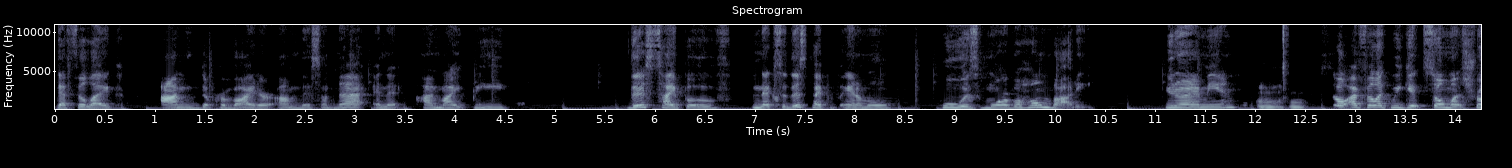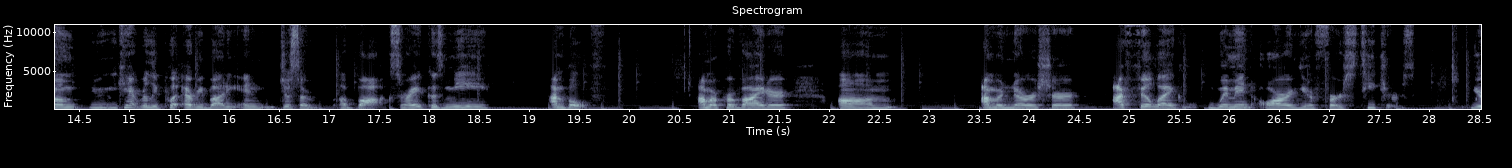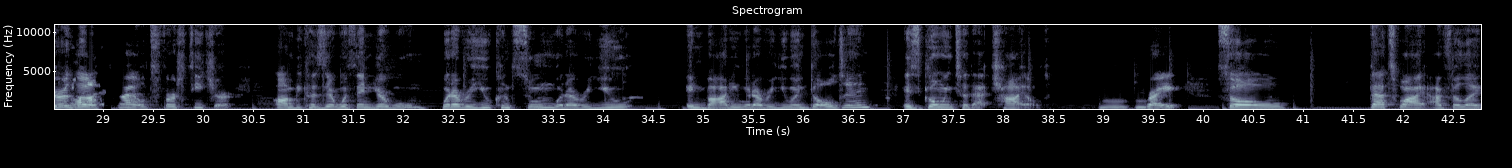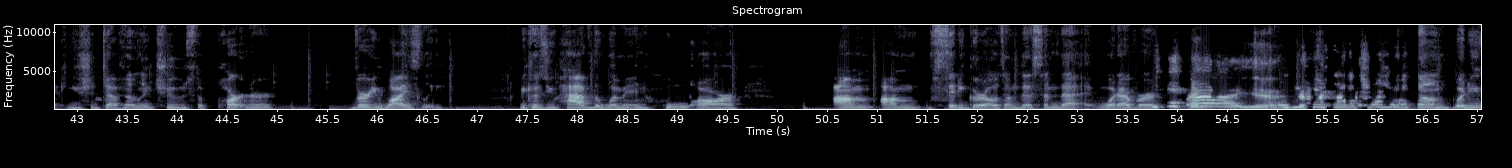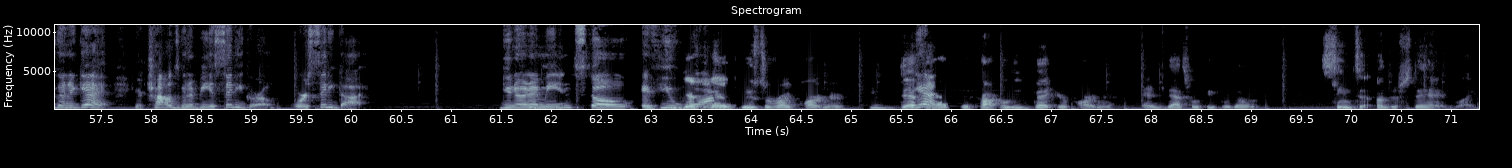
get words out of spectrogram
that feel like I'm the provider, I'm this, I'm that, and that I might be this type of next to this type of animal who is more of a homebody. You know what I mean? Mm-hmm. So I feel like we get so much from you, you can't really put everybody in just a, a box, right? Because me, I'm both. I'm a provider. Um, I'm a nourisher. I feel like women are your first teachers. You're the child's first teacher um, because they're within your womb. Whatever you consume, whatever you embody, whatever you indulge in is going to that child. Mm-hmm. Right. So that's why I feel like you should definitely choose the partner very wisely because you have the women who are I'm I'm city girls, I'm this and that, whatever. Right? yeah. If you choose to have children with them, what are you gonna get? Your child's gonna be a city girl or a city guy. You know what I mean? So if you, you want to choose the right partner, you definitely yeah. have to properly vet your partner, and that's what people don't seem to understand. Like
